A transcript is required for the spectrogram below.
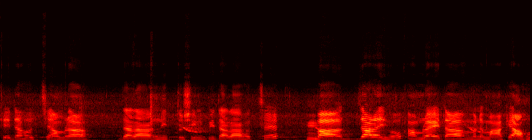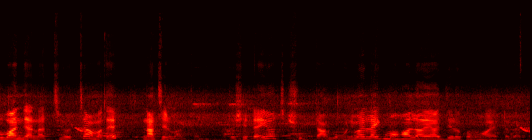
সেটা হচ্ছে আমরা যারা নৃত্যশিল্পী তারা হচ্ছে। বা যারাই হোক আমরা এটা মানে মাকে আহ্বান জানাচ্ছি হচ্ছে আমাদের নাচের মাধ্যমে। তো সেটাই হচ্ছে শ্যুটটা আগমনী মানে লাইক মহালয়া যেরকম হয় একটা ব্যাপার।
